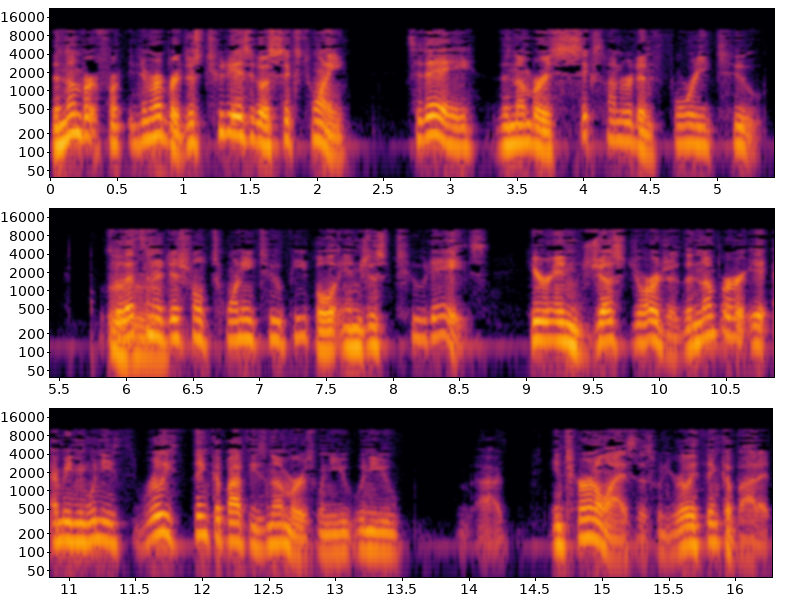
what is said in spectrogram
The number, from, remember, just two days ago, 620. Today, the number is 642. So that's Mm-hmm. an additional 22 people in just two days here in just Georgia. The number, I mean, when you really think about these numbers, when you, when you uh, internalize this, when you really think about it,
